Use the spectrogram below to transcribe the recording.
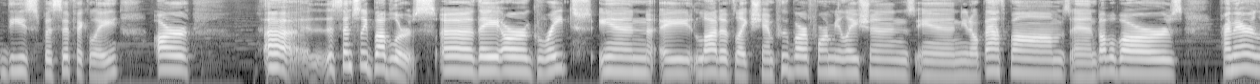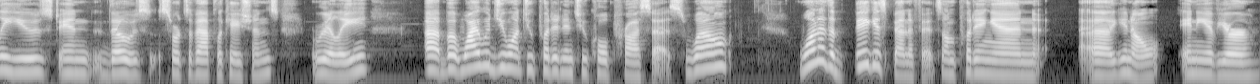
these specifically are uh, essentially bubblers. Uh, they are great in a lot of like shampoo bar formulations, in you know bath bombs and bubble bars. Primarily used in those sorts of applications, really. Uh, but why would you want to put it into cold process? Well, one of the biggest benefits on putting in, uh, you know, any of your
